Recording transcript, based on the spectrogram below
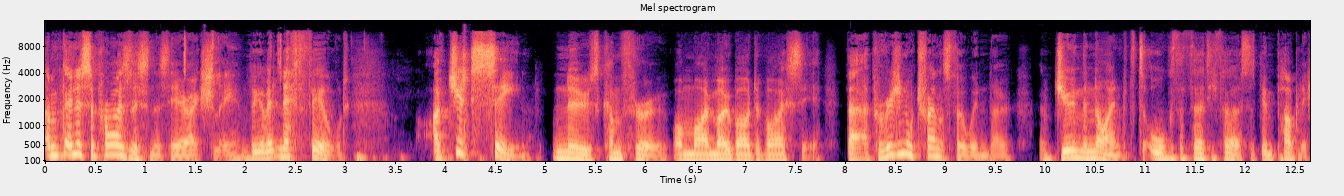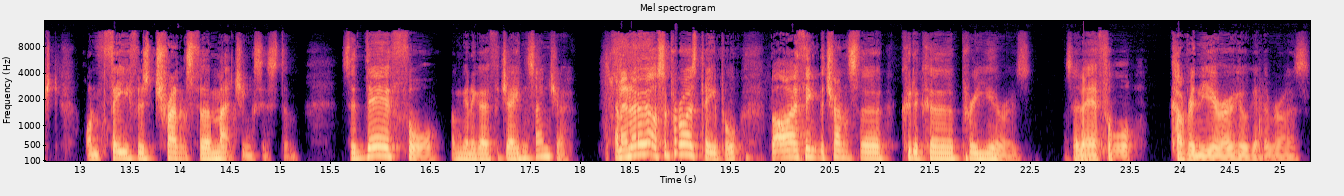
I'm gonna surprise listeners here actually and be a bit left field. I've just seen news come through on my mobile device here that a provisional transfer window of June the 9th to August the 31st has been published on FIFA's transfer matching system. So therefore, I'm going to go for Jaden Sancho. And I know that'll surprise people, but I think the transfer could occur pre-Euros. So therefore, covering the Euro, he'll get the rise.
